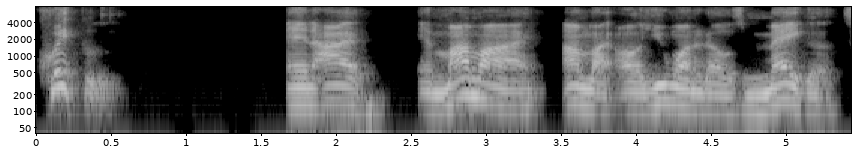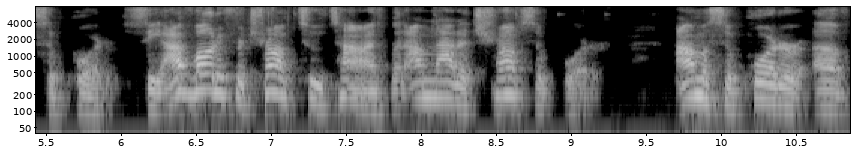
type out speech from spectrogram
quickly. And I, in my mind, I'm like, oh, you one of those MAGA supporters. See, I voted for Trump two times, but I'm not a Trump supporter. I'm a supporter of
